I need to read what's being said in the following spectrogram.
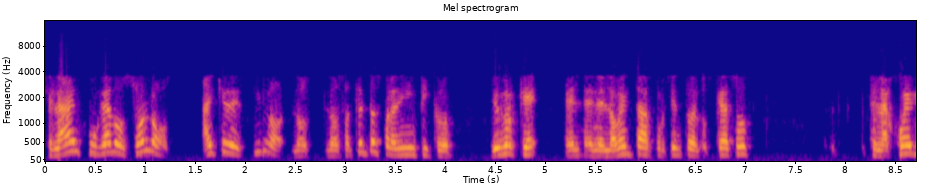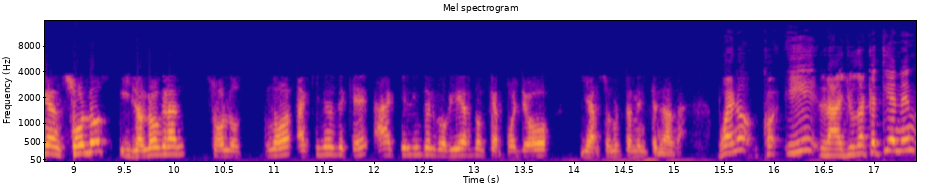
se la han jugado solos, hay que decirlo. Los, los atletas paralímpicos, yo creo que en, en el 90% de los casos se la juegan solos y lo logran solos. No, aquí no es de que, ah, qué lindo el gobierno que apoyó y absolutamente nada. Bueno, y la ayuda que tienen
